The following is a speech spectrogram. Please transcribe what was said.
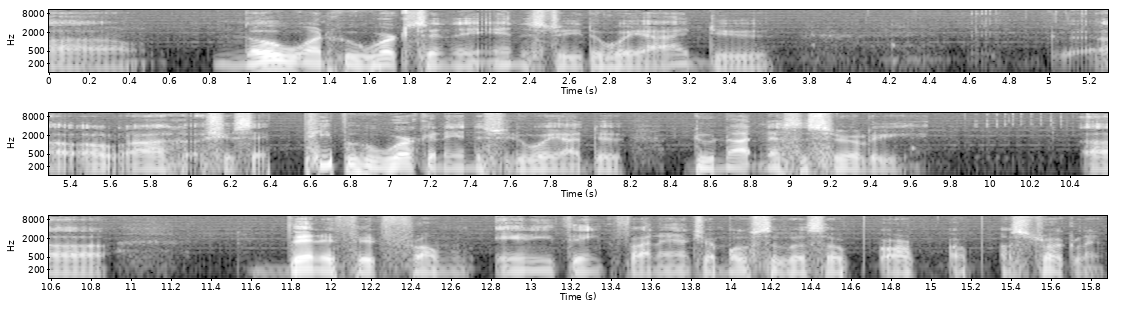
No one who works in the industry the way I do, uh, uh I should say, people who work in the industry the way I do, do not necessarily uh, benefit from anything financial. Most of us are, are, are struggling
